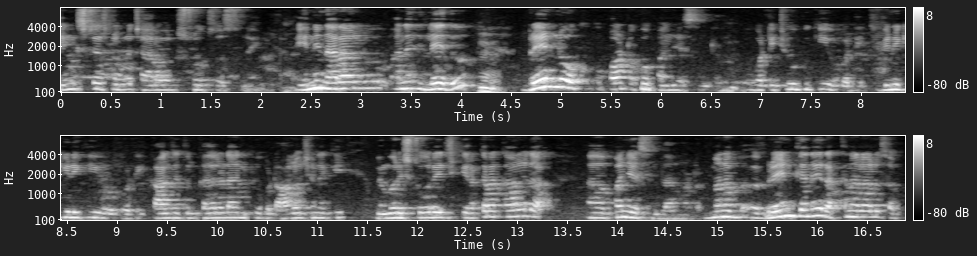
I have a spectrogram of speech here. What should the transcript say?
యంగ్స్టర్స్లో కూడా చాలా వరకు స్ట్రోక్స్ వస్తున్నాయి. ఎన్ని నరాలు అనేది లేదు. బ్రెయిన్లో ఒక్కొక్క పార్ట్ ఒక్కొక్క పని చేస్తుంటుంది. ఒకటి చూపుకి ఒకటి వినికిడికి ఒకటి కాలు చేతులు కదలడానికి ఒకటి ఆలోచనకి మెమరీ స్టోరేజ్కి రకరకాలుగా పనిచేస్తుంది అనమాట మన బ్రెయిన్కి అనే రక్తనాళాలు సప్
